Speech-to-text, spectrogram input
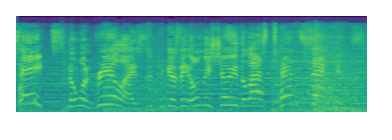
takes. No one realizes it because they only show you the last ten seconds.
